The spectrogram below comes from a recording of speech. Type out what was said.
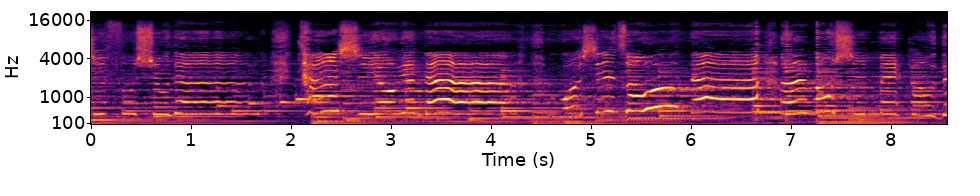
是负数的，他是永远的，我是错误的，而梦是美好的，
